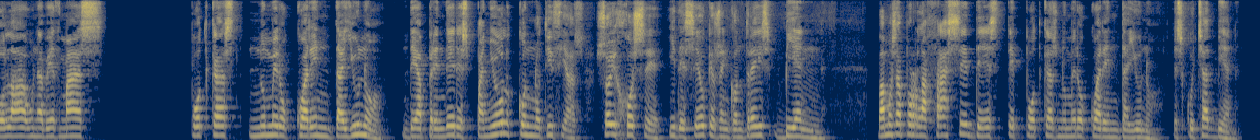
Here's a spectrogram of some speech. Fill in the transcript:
Hola una vez más. Podcast número 41 de Aprender Español con Noticias. Soy José y deseo que os encontréis bien. Vamos a por la frase de este podcast número 41. Escuchad bien.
